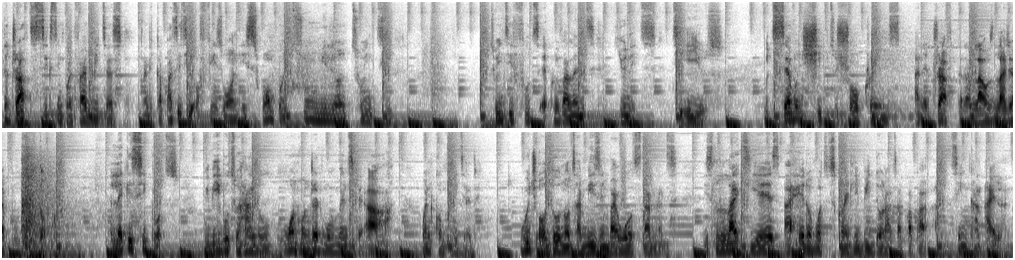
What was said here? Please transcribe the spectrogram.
The draft is 16.5 meters and the capacity of phase 1 is 1.2 million 20, 20 foot equivalent units, TEUs, with 7 ship to shore cranes and a draft that allows larger boats to dock. The Lekki seaports will be able to handle 100 movements per hour when completed, which, although not amazing by world standards, is light years ahead of what is currently being done at Apapa and Tin Can Island.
